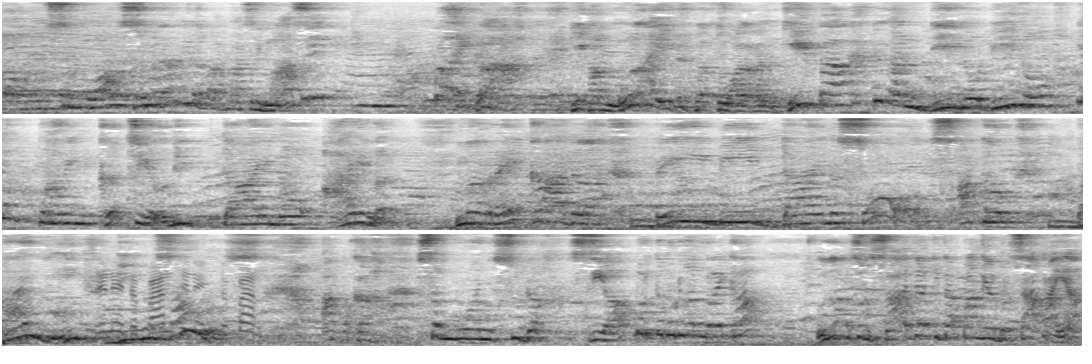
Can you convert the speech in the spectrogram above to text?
Oh, semua sudah di tempat masing-masing. Baiklah, kita mulai petualangan kita dengan dino-dino yang paling kecil di Dino Island. Mereka adalah baby dinosaurs atau bayi Sini, depan, sini, dinosaurus. depan. Apakah semuanya sudah siap bertemu dengan mereka? Langsung saja kita panggil bersama ya.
